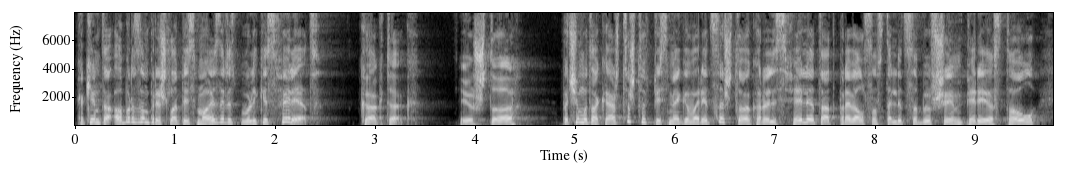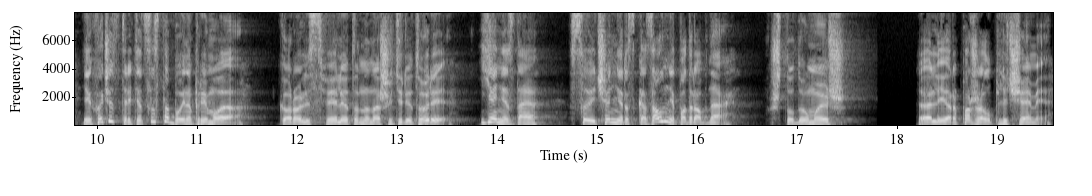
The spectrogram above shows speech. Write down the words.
Каким-то образом пришло письмо из Республики Сферет. Как так? И что? Почему-то кажется, что в письме говорится, что король Сфелета отправился в столицу бывшей империи Стоул и хочет встретиться с тобой напрямую. Король Сфелета на нашей территории? Я не знаю. Суичон не рассказал мне подробно?» «Что думаешь?» Алиер пожал плечами.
